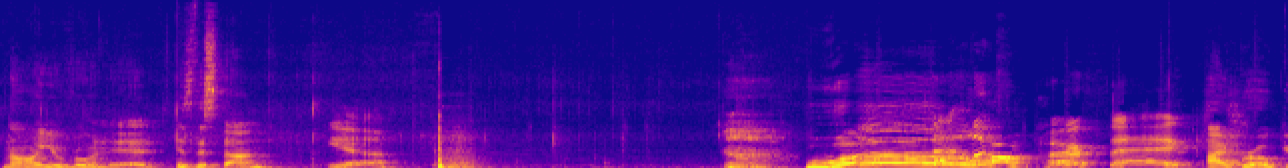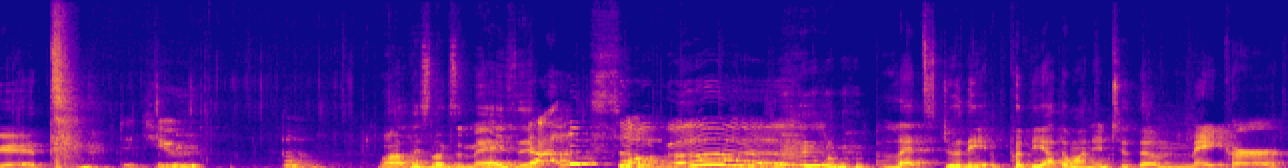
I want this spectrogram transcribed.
No, you ruined it. Is this done? Yeah. Whoa! That looks perfect. I broke it. Did you? Oh. wow, this looks amazing. That looks so good. Let's do the put the other one into the maker,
